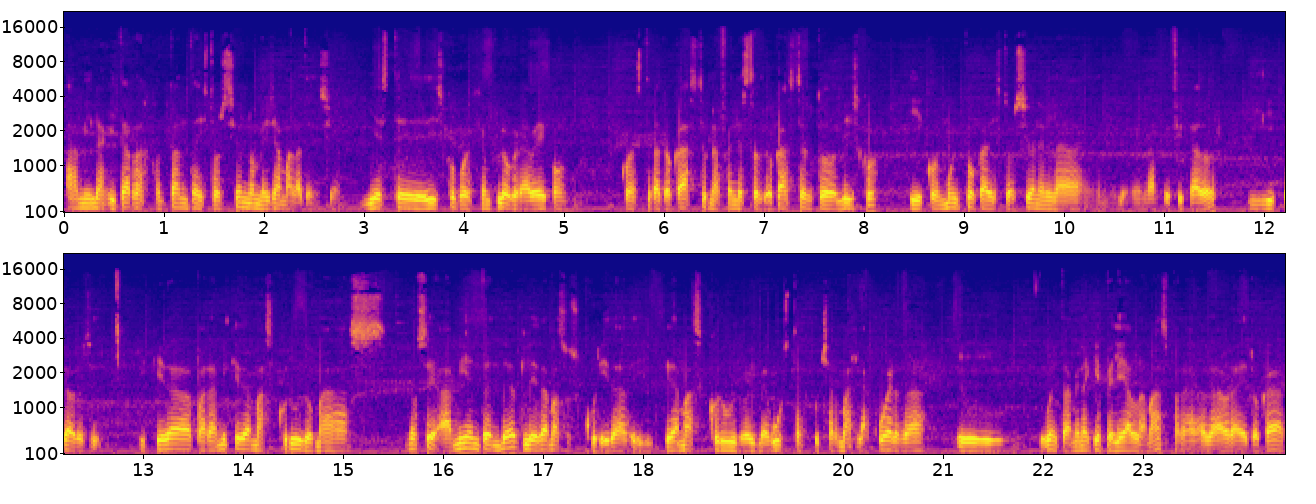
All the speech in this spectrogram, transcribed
a mí las guitarras con tanta distorsión no me llama la atención. Y este disco, por ejemplo, grabé con con Stratocaster, una Fender Stratocaster, todo el disco, y con muy poca distorsión en, la, en el amplificador. Y claro, y queda, para mí queda más crudo, más, no sé, a mi entender le da más oscuridad y queda más crudo y me gusta escuchar más la cuerda y, bueno, también hay que pelearla más para la hora de tocar,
